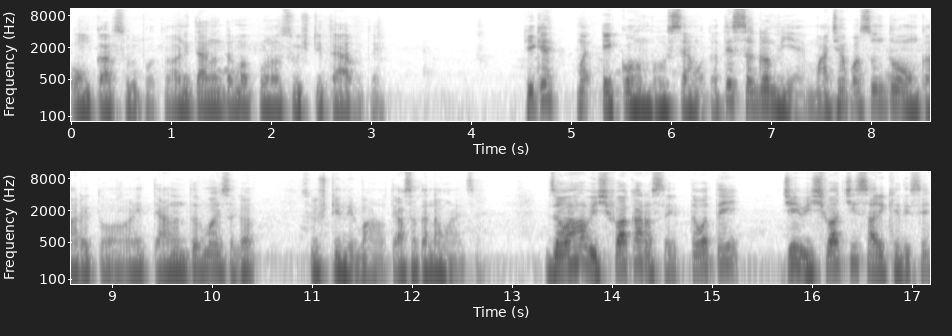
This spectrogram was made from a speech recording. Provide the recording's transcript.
ओंकार स्वरूप होतं. आणि त्यानंतर मग पूर्ण सृष्टी तयार होते. ठीक आहे? मग एकोहम भौस्याम होतं. ते सगळं मी आहे. माझ्यापासून तो ओंकार येतो आणि त्यानंतर मग हे सगळं सृष्टी निर्माण होते. असं त्यांना म्हणायचं आहे जेव्हा हा विश्वाकार असे तेव्हा ते जे विश्वाची सारखे दिसे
